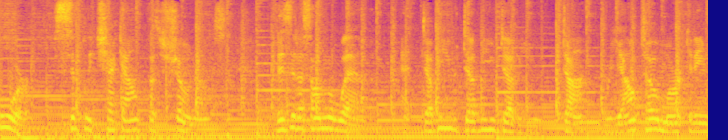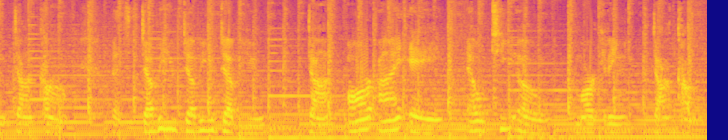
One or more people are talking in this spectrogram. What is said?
or simply check out the show notes, visit us on the web at www.rialtomarketing.com. That's www.rialtomarketing.com.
